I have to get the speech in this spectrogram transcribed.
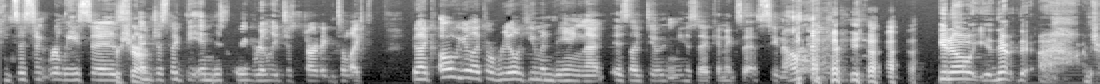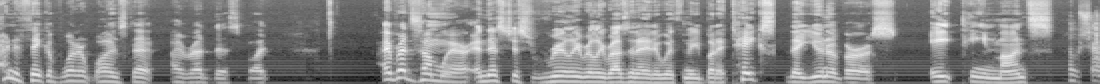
consistent releases, sure. and just like the industry really just starting to like be like, oh, you're like a real human being that is like doing music and exists, you know? yeah. You know, there, there, I'm trying to think of what it was that I read this, but I read somewhere, and this just really, really resonated with me. But it takes the universe 18 months oh, sure,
